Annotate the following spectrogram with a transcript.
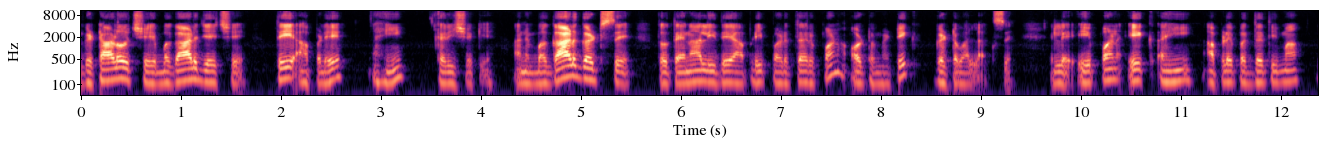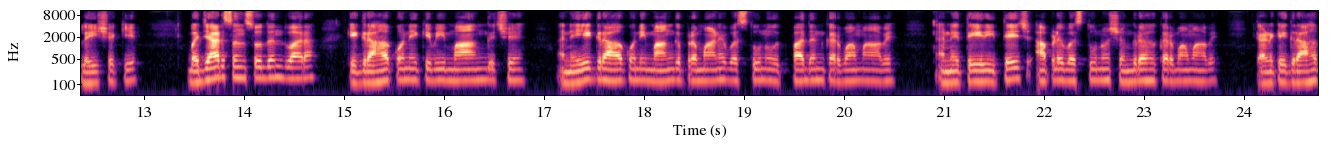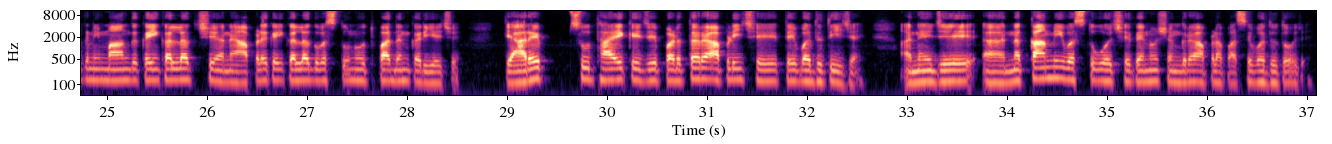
ઘટાડો છે, બગાડ જે છે, તે આપણે અહીં કરી શકીએ. અને બગાડ ઘટશે તો તેના લીધે આપણી પડતર પણ ઓટોમેટિક ઘટવા લાગશે. એટલે એ પણ એક અહીં આપણે પદ્ધતિમાં લઈ શકીએ. બજાર સંશોધન દ્વારા કે ગ્રાહકોને કેવી માંગ છે અને એ ગ્રાહકોની માંગ પ્રમાણે વસ્તુનું ઉત્પાદન કરવામાં આવે અને તે રીતે જ આપણે વસ્તુનો સંગ્રહ કરવામાં આવે. કારણ કે ગ્રાહકની માંગ કંઈક અલગ છે અને આપણે કંઈક અલગ વસ્તુનું ઉત્પાદન કરીએ છીએ. ત્યારે શું થાય કે જે પડતર આપણી છે તે વધતી જાય અને જે નકામી વસ્તુઓ છે તેનો સંગ્રહ આપણા પાસે વધતો જાય.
